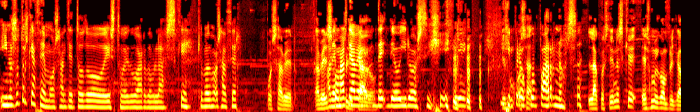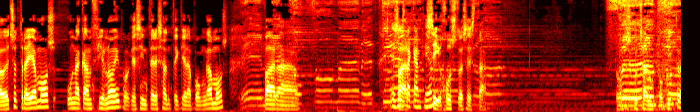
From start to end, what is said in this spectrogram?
¿Y nosotros qué hacemos ante todo esto, Eduardo Blas? ¿Qué, podemos hacer? Pues a ver, a ver, Además de, de, oíros y, preocuparnos. la cuestión es que es muy complicado. De hecho, traíamos una canción hoy, porque es interesante que la pongamos, para... ¿Es esta canción? Sí, justo es esta. Vamos a escuchar un poquito.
